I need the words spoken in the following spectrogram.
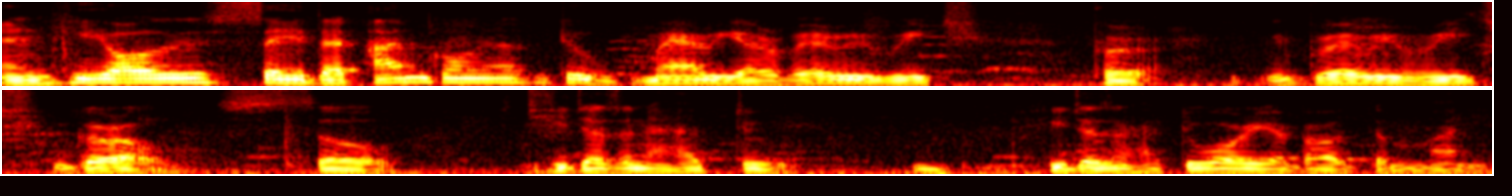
And he always say that I'm going to marry a very rich per very rich girl. So he doesn't have to he doesn't have to worry about the money.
